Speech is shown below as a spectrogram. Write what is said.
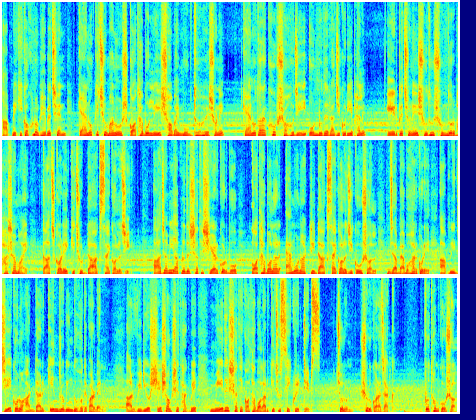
আপনি কি কখনো ভেবেছেন কেন কিছু মানুষ কথা বললেই সবাই মুগ্ধ হয়ে শোনে? কেন তারা খুব সহজেই অন্যদের রাজি করিয়ে ফেলে? এর পেছনে শুধু সুন্দর ভাষাময়, কাজ করে কিছু ডার্ক সাইকোলজি। আজ আমি আপনাদের সাথে শেয়ার করব কথা বলার এমন আটটি ডার্ক সাইকোলজি কৌশল যা ব্যবহার করে আপনি যে কোনো আড্ডার কেন্দ্রবিন্দু হতে পারবেন। আর ভিডিও শেষ অংশে থাকবে মেয়েদের সাথে কথা বলার কিছু সিক্রেট টিপস চলুন, শুরু করা যাক। প্রথম কৌশল,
